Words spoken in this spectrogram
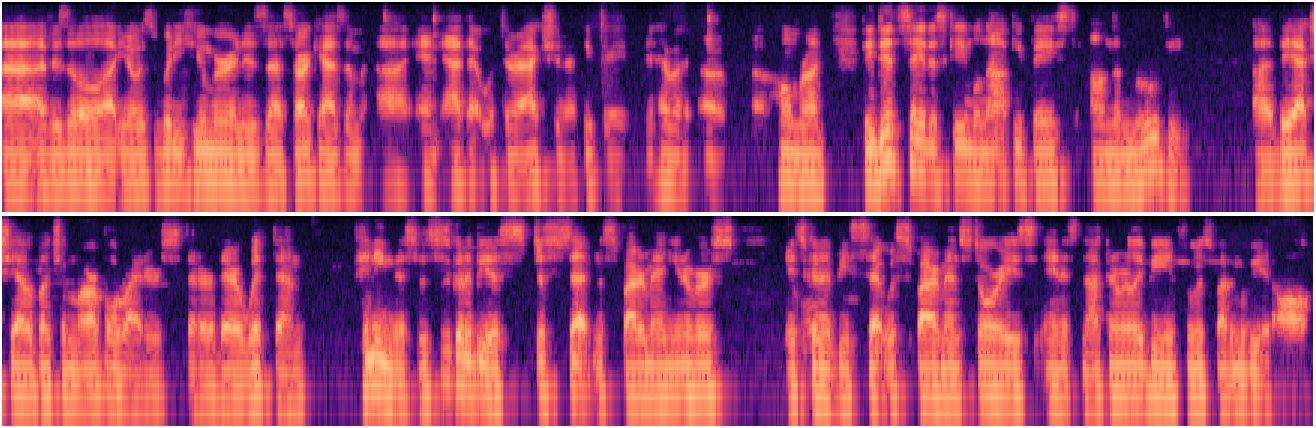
uh, of his little, uh, you know, his witty humor and his uh, sarcasm, uh, and add that with their action, I think they, they have a, a, a home run. They did say this game will not be based on the movie. Uh, they actually have a bunch of Marvel writers that are there with them pinning this. So this is going to be a, just set in the Spider-Man universe. It's going to be set with Spider-Man stories, and it's not going to really be influenced by the movie at all.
